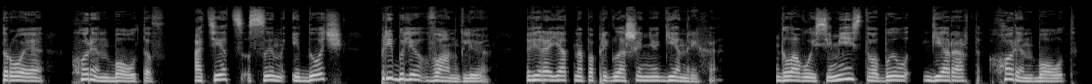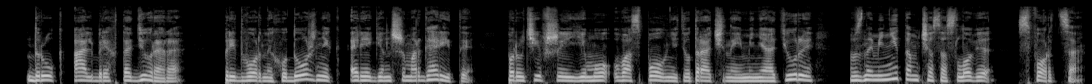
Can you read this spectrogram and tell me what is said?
трое Хоренбоутов, отец, сын и дочь, прибыли в Англию, вероятно, по приглашению Генриха. Главой семейства был Герард Хоренбоут, друг Альбрехта Дюрера, придворный художник регенши Маргариты, поручивший ему восполнить утраченные миниатюры в знаменитом часослове «Сфорца».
